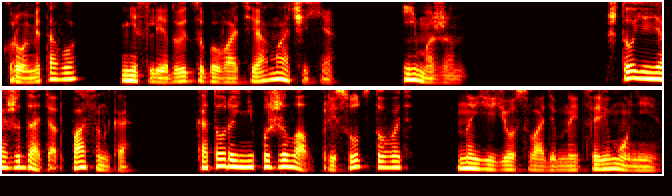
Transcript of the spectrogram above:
Кроме того, не следует забывать и о мачехе, Имажен. Что ей ожидать от пасынка, который не пожелал присутствовать на ее свадебной церемонии?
